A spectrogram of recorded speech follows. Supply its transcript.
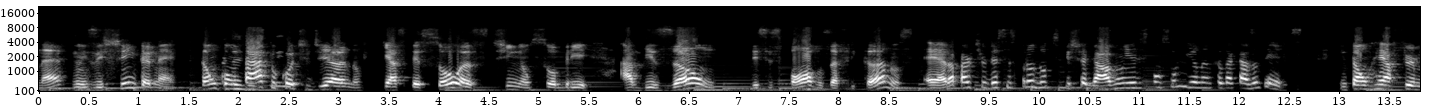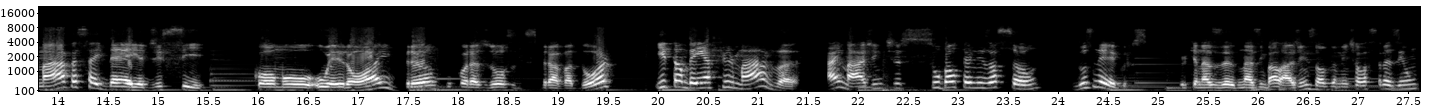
né? Não existia internet. Então, o contato cotidiano que as pessoas tinham sobre a visão desses povos africanos era a partir desses produtos que chegavam e eles consumiam dentro da casa deles. Então, reafirmava essa ideia de si como o herói branco, corajoso, desbravador, e também afirmava a imagem de subalternização dos negros, porque nas, nas embalagens, obviamente, elas traziam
